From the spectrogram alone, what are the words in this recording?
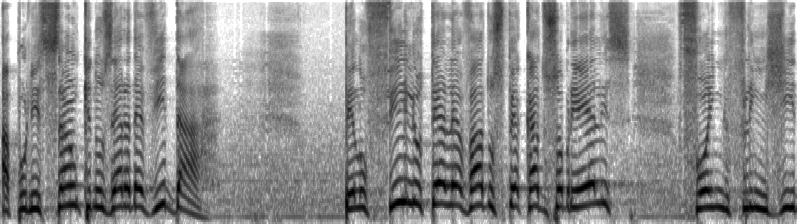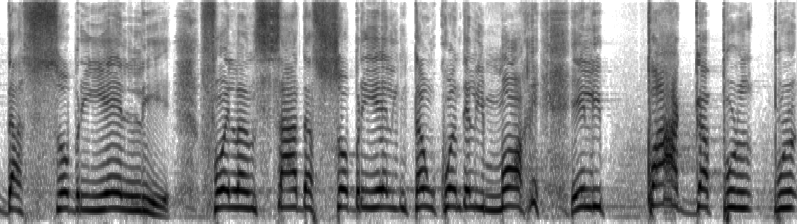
a punição que nos era devida, pelo Filho ter levado os pecados sobre eles, foi infligida sobre ele, foi lançada sobre ele. Então, quando ele morre, ele paga por, por,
